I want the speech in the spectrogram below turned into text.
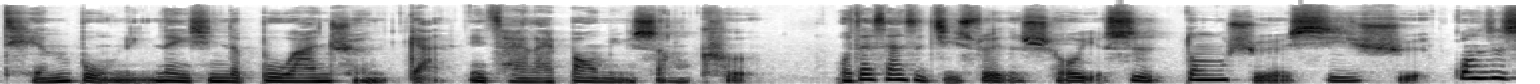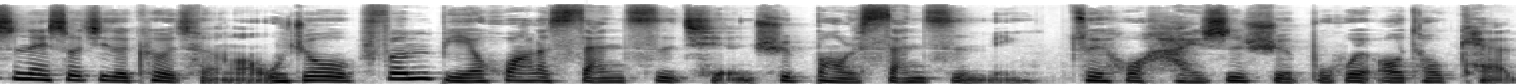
填补你内心的不安全感，你才来报名上课？我在三十几岁的时候也是东学西学，光是室内设计的课程哦，我就分别花了三次钱去报了三次名，最后还是学不会 AutoCAD。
